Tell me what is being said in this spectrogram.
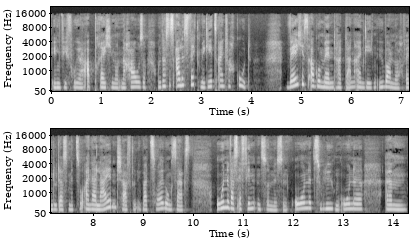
irgendwie früher abbrechen und nach Hause. Und das ist alles weg. Mir geht's einfach gut. Welches Argument hat dann ein Gegenüber noch, wenn du das mit so einer Leidenschaft und Überzeugung sagst, ohne was erfinden zu müssen, ohne zu lügen, ohne ähm,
